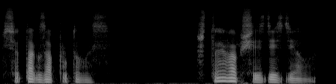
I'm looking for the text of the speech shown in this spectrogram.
Все так запуталось. Что я вообще здесь делаю?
